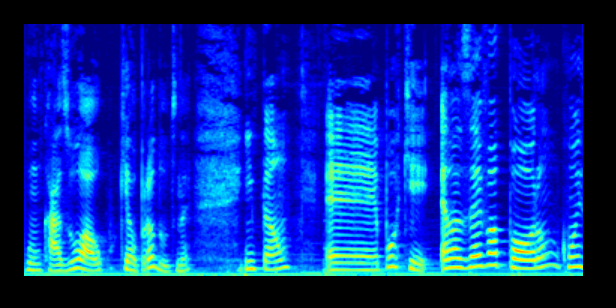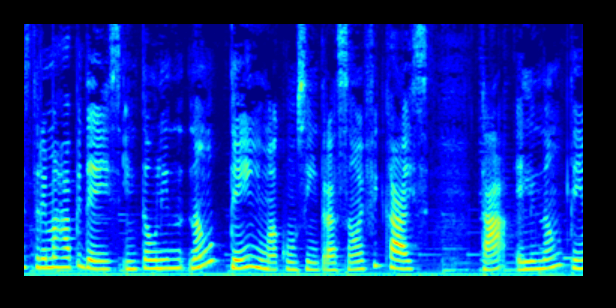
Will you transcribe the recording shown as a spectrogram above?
no caso o álcool, que é o produto, né? Então, é porque elas evaporam com extrema rapidez, então ele não tem uma concentração eficaz tá? Ele não tem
